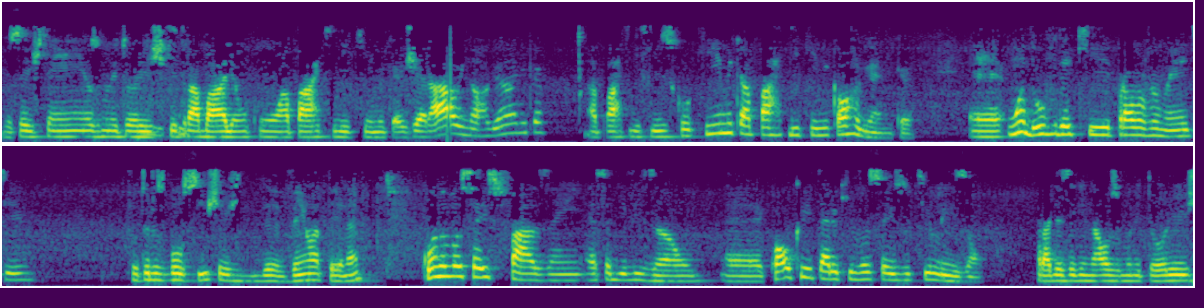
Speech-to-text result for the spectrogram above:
Vocês têm os monitores que trabalham com a parte de química geral, inorgânica, a parte de físico-química, a parte de química orgânica. É, uma dúvida que provavelmente futuros bolsistas venham a ter, né? Quando vocês fazem essa divisão, é, qual o critério que vocês utilizam para designar os monitores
